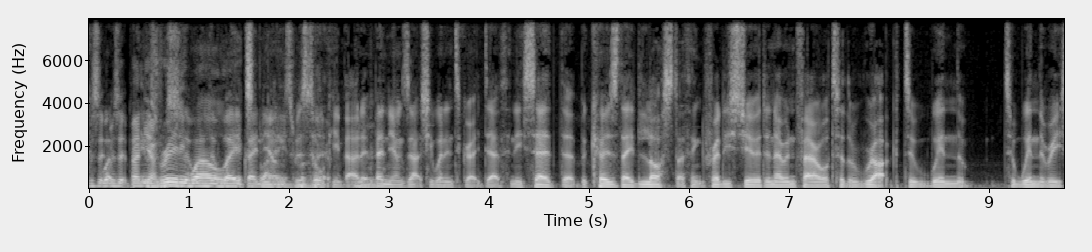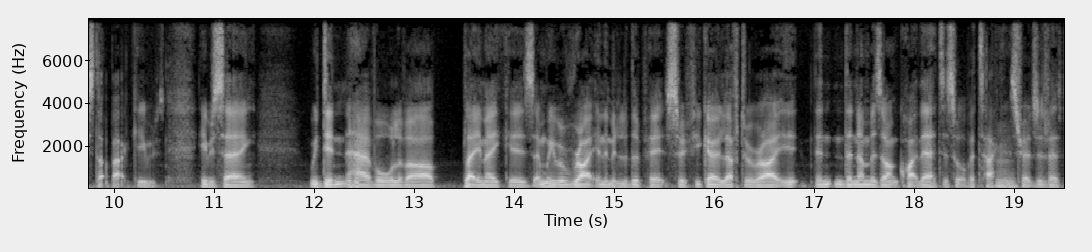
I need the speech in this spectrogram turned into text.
Was it was it Ben it was Youngs? really the, well the way Ben Youngs was wasn't it? talking about it. Mm. Ben Youngs actually went into great depth, and he said that because they'd lost, I think Freddie Steward and Owen Farrell to the ruck to win the to win the restart back. He was he was saying we didn't have all of our playmakers, and we were right in the middle of the pitch. So if you go left or right, it, the, the numbers aren't quite there to sort of attack and stretch the defence.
